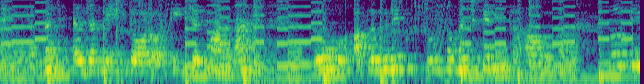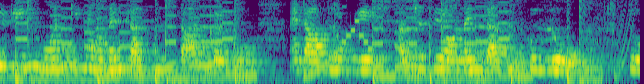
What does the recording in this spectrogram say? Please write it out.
है एज अ मेंटोर और टीचर मानना है तो आप लोगों ने कुछ सोच समझ कर ही कहा होगा। तो फिर रियली वांट कि मैं ऑनलाइन क्लासेस स्टार्ट कर दूँ एंड आप लोग ये अच्छे से ऑनलाइन क्लासेस को लो तो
